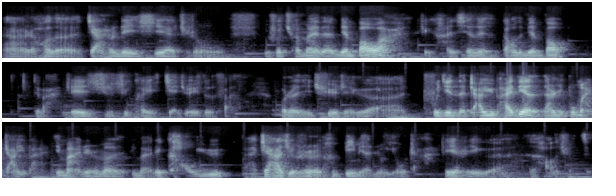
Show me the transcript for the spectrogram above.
啊，然后呢，加上这些这种，比如说全麦的面包啊，这个含纤维很高的面包，对吧？这就就可以解决一顿饭。或者你去这个附近的炸鱼排店，但是你不买炸鱼排，你买这什么？你买这烤鱼，啊，这样就是很避免这种油炸，这也是一个很好的选择。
